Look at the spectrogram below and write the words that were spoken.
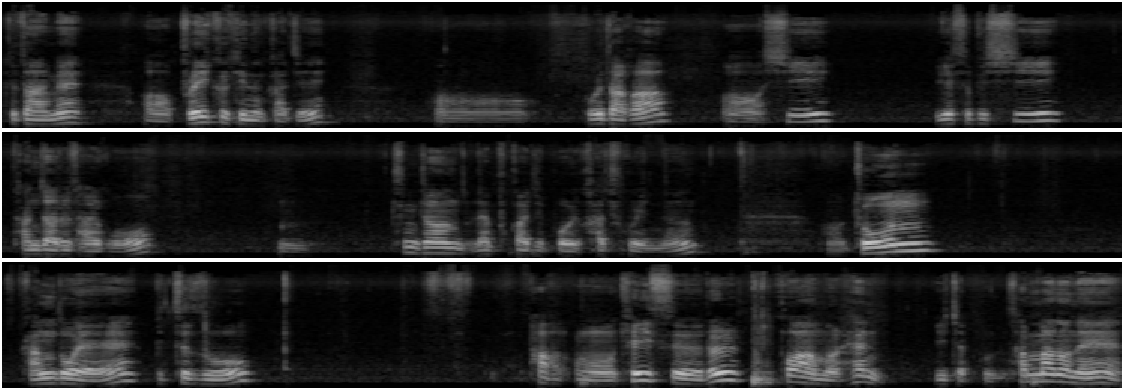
그 다음에, 어, 브레이크 기능까지, 어, 거기다가, 어, C, USB-C 단자를 달고 음, 충전 램프까지 보- 가지고 있는 어, 좋은 강도의 비트도 파- 어, 케이스를 포함을 한 이 제품 3만원에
